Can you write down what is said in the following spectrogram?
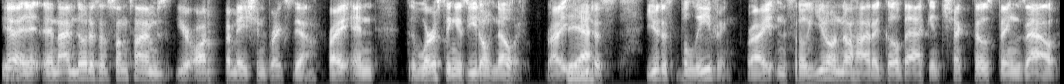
Yeah, and I've noticed that sometimes your automation breaks down, right? And the worst thing is you don't know it, right? Yeah. You just you're just believing, right? And so you don't know how to go back and check those things out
